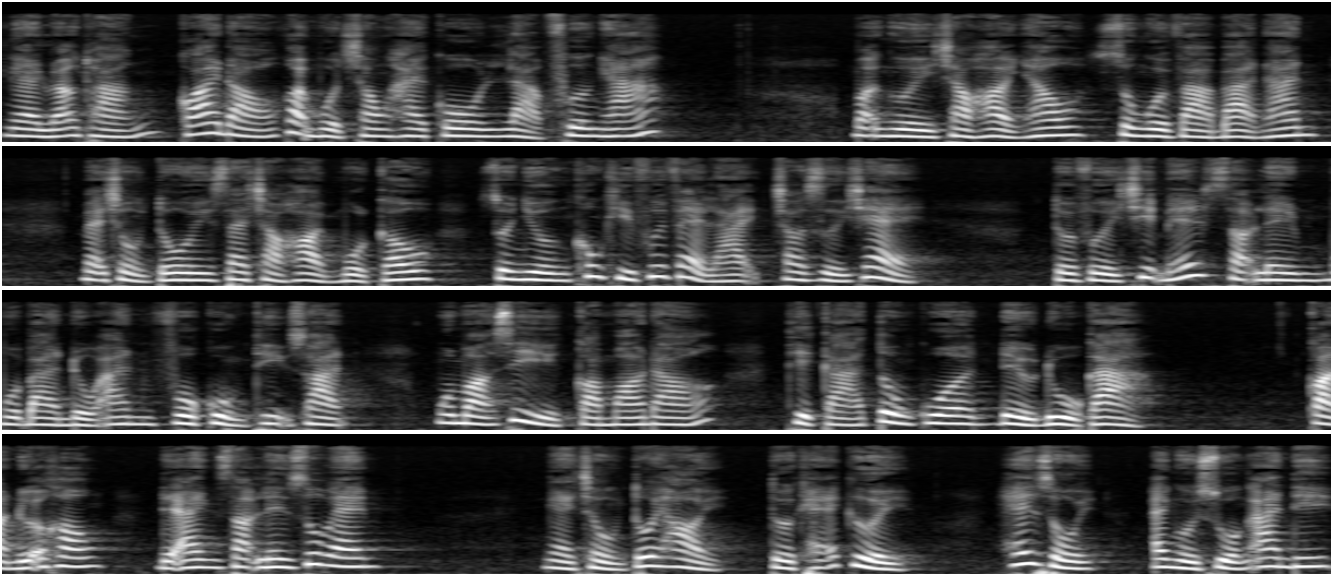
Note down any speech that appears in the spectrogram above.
Nghe loãng thoáng, có ai đó gọi một trong hai cô là Phương Nhã. Mọi người chào hỏi nhau Rồi ngồi vào bàn ăn. Mẹ chồng tôi ra chào hỏi một câu Rồi nhường không khí vui vẻ lại cho giới trẻ. Tôi với chị bếp dọn lên một bàn đồ ăn vô cùng thịnh soạn. Một món gì có món đó, Thì cá tôm cua đều đủ cả. Còn nữa không? Để anh dọn lên giúp em. Nghe chồng tôi hỏi, Tôi khẽ cười. Hết rồi anh ngồi xuống ăn đi.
